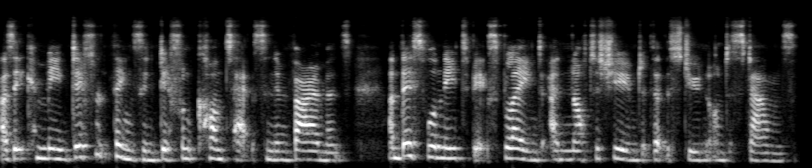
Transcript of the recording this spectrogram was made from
as it can mean different things in different contexts and environments, and this will need to be explained and not assumed that the student understands.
